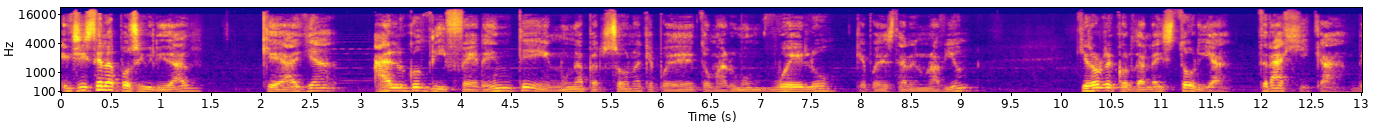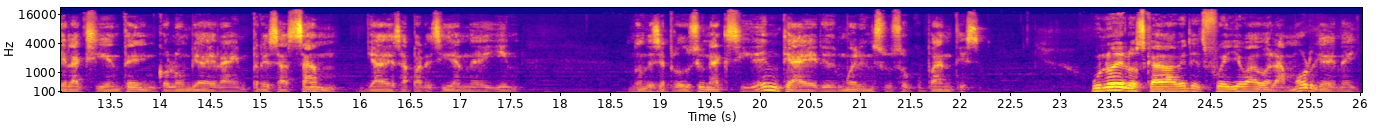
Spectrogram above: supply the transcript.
Existe la posibilidad que haya algo diferente en una persona que puede tomar un vuelo, que puede estar en un avión. Quiero recordar la historia trágica del accidente en Colombia de la empresa SAM, ya desaparecida en Medellín, donde se produce un accidente aéreo y mueren sus ocupantes. Uno de los cadáveres fue llevado a la morgue de Medellín.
